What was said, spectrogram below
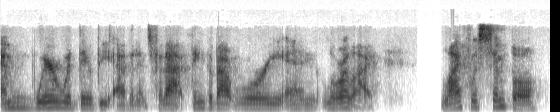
And where would there be evidence for that? Think about Rory and Lorelai. Life was simple.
